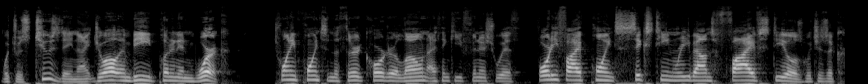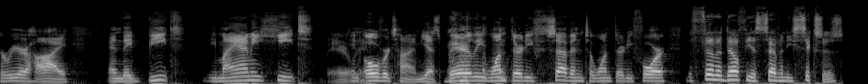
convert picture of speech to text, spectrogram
which was Tuesday night. Joel Embiid putting in work. 20 points in the third quarter alone. I think he finished with 45 points, 16 rebounds, 5 steals, which is a career high. And they beat the Miami Heat Barely. in overtime. Yes, barely 137 to 134. The Philadelphia 76ers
